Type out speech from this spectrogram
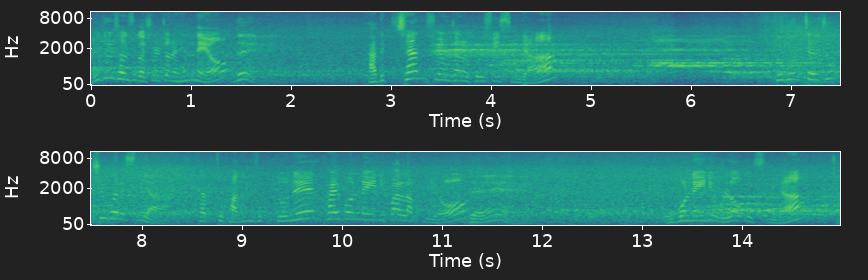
모든 선수가 출전을 했네요. 네. 가득 찬 수영장을 볼 수 있습니다. 두 번째 주 출발했습니다. 스타트 반응 속도는 8번 레인이 빨랐고요. 네. 5번 레인이 올라오고 있습니다. 자,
